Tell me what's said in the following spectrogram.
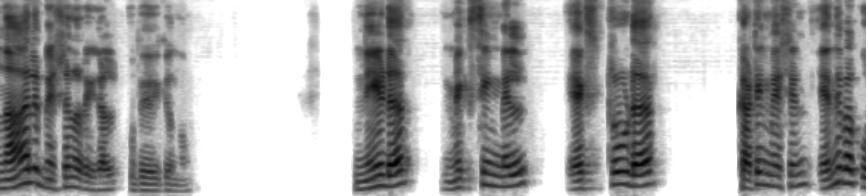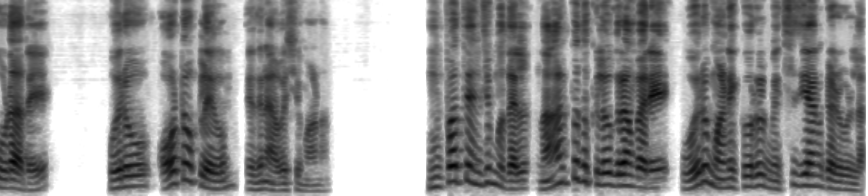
നാല് മെഷീനറികൾ ഉപയോഗിക്കുന്നു. Kneader mixing mill extruder cutting machine എന്നിവ കൂടാതെ ഒരു ഓട്ടോക്ലേവും ഇതിന് ആവശ്യമാണ് മുപ്പത്തിയഞ്ച് മുതൽ നാൽപ്പത് കിലോഗ്രാം വരെ ഒരു മണിക്കൂറിൽ മിക്സ് ചെയ്യാൻ കഴിവുള്ള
